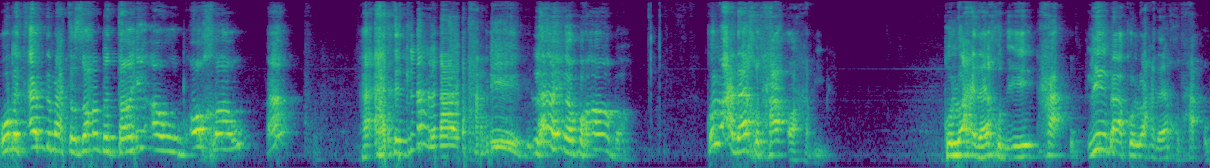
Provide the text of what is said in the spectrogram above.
وبتقدم اعتذار بطريقه وبأخرى. ها؟ هتتلم لا يا حبيبي لا يا بابا. كل واحد هياخد حقه يا حبيبي. كل واحد هياخد إيه؟ حقه. ليه بقى كل واحد هياخد حقه؟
